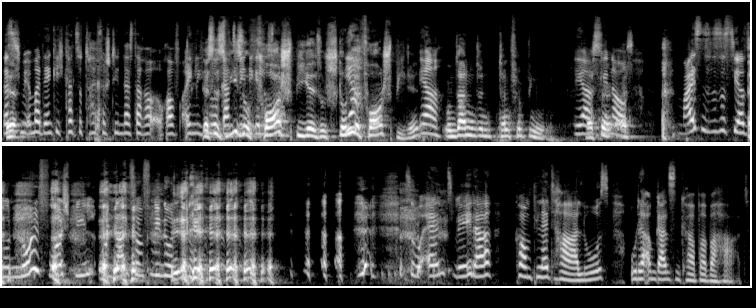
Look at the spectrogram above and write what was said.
dass Ja. ich mir immer denke, ich kann total verstehen, dass darauf eigentlich Das nur ist ganz wie so wenige Lust haben. Vorspiel, so Stunde Ja. Vorspiel. Ja. Und dann, dann, dann fünf Minuten. Ja, Weißt du, genau. also- Meistens ist es ja so null Vorspiel und dann fünf Minuten. so entweder komplett haarlos oder am ganzen Körper behaart.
